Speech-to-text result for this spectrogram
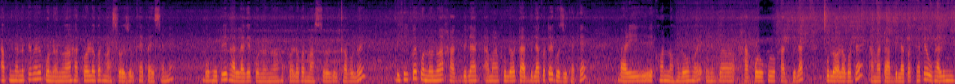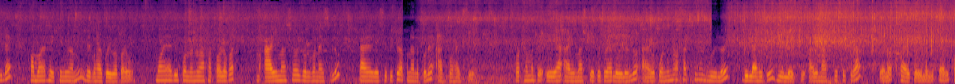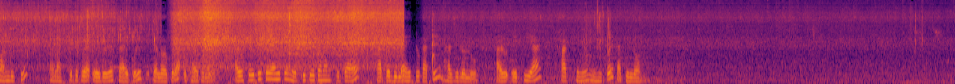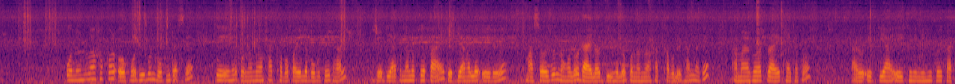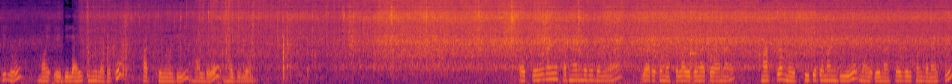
আপোনালোকে বাৰু পননুৱা শাকৰ লগত মাছৰ জোল খাই পাইছেনে? বহুতেই ভাল লাগে পননুৱা শাকৰ লগত মাছৰ জোল খাবলৈ। বিশেষকৈ পননুৱা শাকবিলাক আমাৰ ফুলৰ টাববিলাকতে গজি থাকে। বাৰী এখন নহ'লেও হয় এনেকুৱা শাক সৰু সৰু শাকবিলাক ফুলৰ লগতে আমাৰ টাববিলাকত থাকে উঘালি নিদিলে সময়ত সেইখিনিও আমি ব্যৱহাৰ কৰিব পাৰোঁ। মই আজি পননুৱা শাকৰ লগত আৰি মাছৰ জোল বনাইছিলোঁ তাৰে ৰেচিপিটো আপোনালোকলৈ আগবঢ়াইছোঁ। প্ৰথমতে এয়া আৰি মাছ কেইটুকুৰা লৈ ল'লোঁ আৰু পননুৱা শাকখিনিও ধুই লৈ বিলাহীটো ধুই লৈছোঁ আৰু মাছ কেইটুকুৰা তেলত ফ্ৰাই কৰি ল'লোঁ। তেল কম দিছোঁ আৰু মাছ কেইটুকুৰা এইদৰে ফ্ৰাই কৰি তেলৰ পৰা উঠাই থ'লোঁ। আৰু সেইটো কেৰাহীতে মেথি কেইটামান ফুটাই তাতে বিলাহীটো কাটি ভাজি ল'লোঁ আৰু এতিয়া শাকখিনিও মিহিকৈ কাটি ল'ম। পননুৱা শাকৰ ঔষধি গুণ বহুত আছে। সেয়েহে পননুৱা শাক খাব পাৰিলে বহুতেই ভাল। যদি আপোনালোকে পায় তেতিয়াহ'লে এইদৰে মাছৰ জোল নহ'লেও দাইলত দি হ'লেও পননুৱা শাক খাবলৈ ভাল লাগে। আমাৰ ঘৰত প্ৰায়ে খাই থাকোঁ। আৰু এতিয়া এইখিনি মিহিকৈ কাটি লৈ মই এই বিলাহীখিনিৰ লগতে শাকখিনিও দি ভালদৰে ভাজি ল'ম। একেবাৰে সাধাৰণভাৱে বনোৱা। ইয়াত একো মছলা ব্যৱহাৰ কৰা নাই। মাত্ৰ মেথি কেইটামান দিয়ে মই এই মাছৰ জোলখন বনাইছোঁ।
